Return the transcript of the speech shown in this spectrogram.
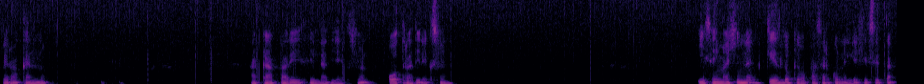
Pero acá no. Acá aparece la dirección, otra dirección. ¿Y se imaginan qué es lo que va a pasar con el eje Z?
